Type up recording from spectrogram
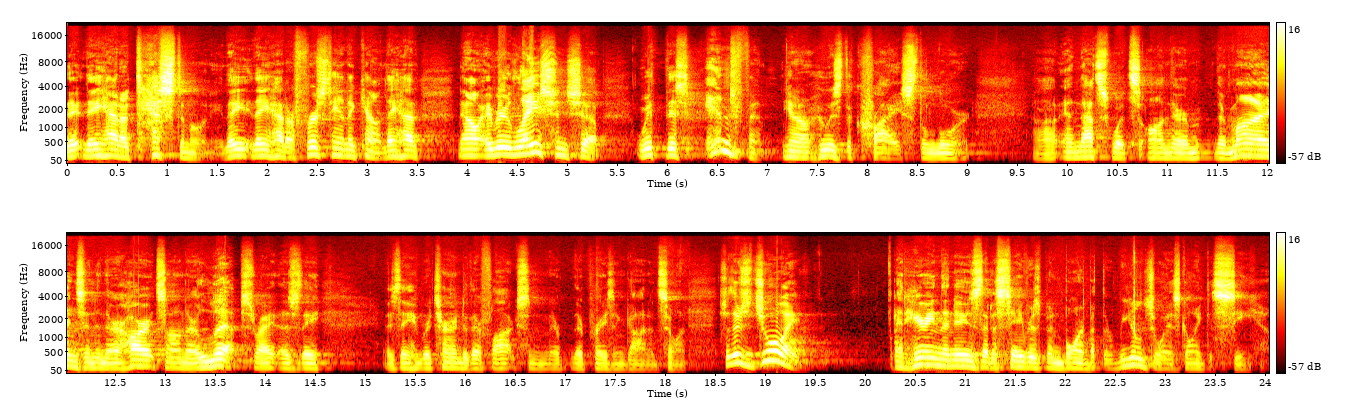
They, they had a testimony, they, they had a firsthand account. They had now a relationship with this infant, you know, who is the Christ, the Lord. Uh, and that's what's on their, their minds and in their hearts, and on their lips, right, as they, as they return to their flocks and they're, they're praising God and so on. So there's joy at hearing the news that a Savior's been born, but the real joy is going to see him.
